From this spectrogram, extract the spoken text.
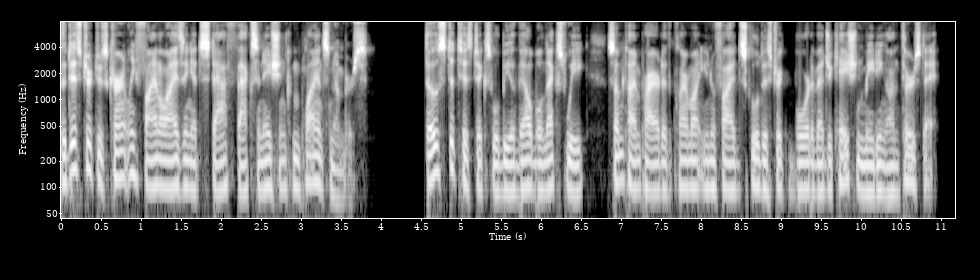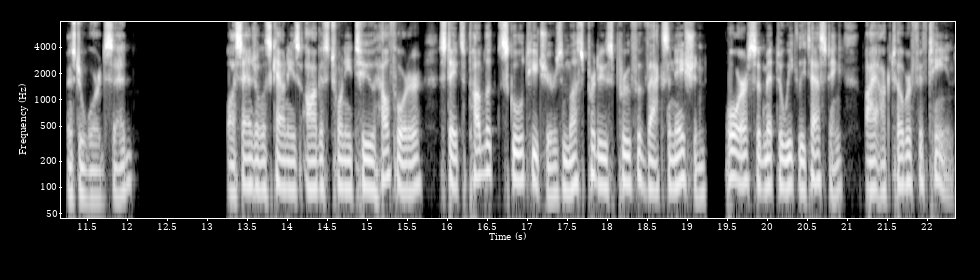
The district is currently finalizing its staff vaccination compliance numbers. Those statistics will be available next week, sometime prior to the Claremont Unified School District Board of Education meeting on Thursday, Mr. Ward said. Los Angeles County's August 22 health order states public school teachers must produce proof of vaccination or submit to weekly testing by October 15.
